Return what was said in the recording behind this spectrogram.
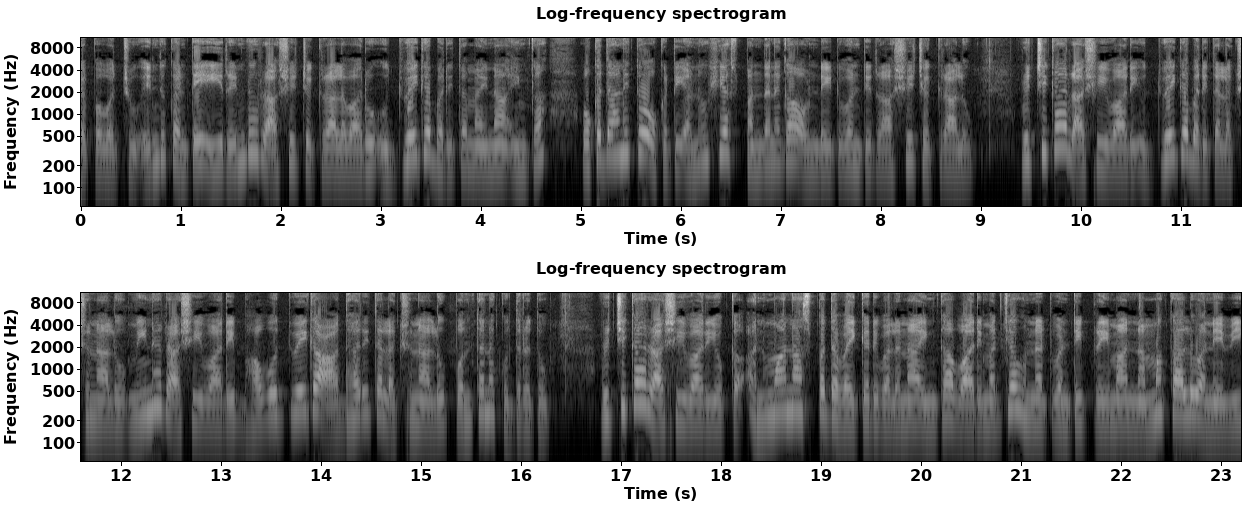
చెప్పవచ్చు. ఎందుకంటే ఈ రెండు రాశి చక్రాల వారు ఉద్వేగభరితమైన ఇంకా ఒకదానితో ఒకటి అనూహ్య స్పందనగా ఉండేటువంటి రాశి చక్రాలు. వృచ్చిక రాశి వారి ఉద్వేగభరిత లక్షణాలు మీన రాశి వారి భావోద్వేగ ఆధారిత లక్షణాలు పొంతన కుదరదు. వృచ్చిక రాశి వారి యొక్క అనుమానాస్పద వైఖరి వలన ఇంకా వారి మధ్య ఉన్నటువంటి ప్రేమ నమ్మకాలు అనేవి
